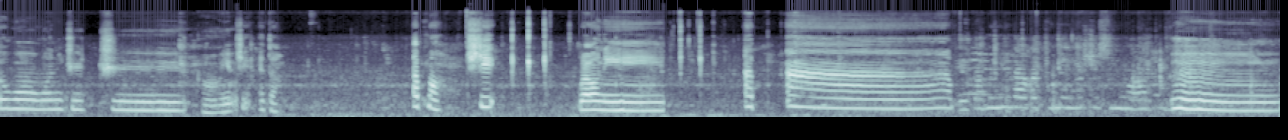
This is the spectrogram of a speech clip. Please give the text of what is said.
Kawawan, chichi. Oh, yun, chichi. Ito. Up mo. Chichi. Brownie. Up. Up. Eh. Hmm.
